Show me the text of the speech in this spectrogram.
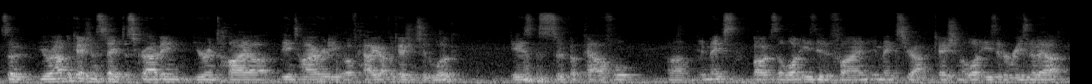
So your application state describing your entire, the entirety of how your application should look is super powerful. Um, it makes bugs a lot easier to find. It makes your application a lot easier to reason about.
